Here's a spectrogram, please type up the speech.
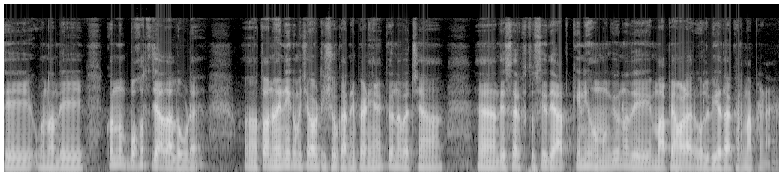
ਤੇ ਉਹਨਾਂ ਦੇ ਕਿ ਨੂੰ ਬਹੁਤ ਜ਼ਿਆਦਾ ਲੋੜ ਹੈ। ਤੁਹਾਨੂੰ ਇੰਨੀ ਕੁ ਮੈਚਿਓਰਿਟੀ ਸ਼ੋ ਕਰਨੀ ਪੈਣੀ ਹੈ ਕਿ ਉਹਨਾਂ ਬੱਚਿਆਂ ਦੇ ਸਿਰਫ ਤੁਸੀਂ ਅਧਿਆਪਕ ਹੀ ਨਹੀਂ ਹੋਵੋਗੇ, ਉਹਨਾਂ ਦੇ ਮਾਪਿਆਂ ਵਾਲਾ ਰੋਲ ਵੀ ਅਦਾ ਕਰਨਾ ਪੈਣਾ ਹੈ।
